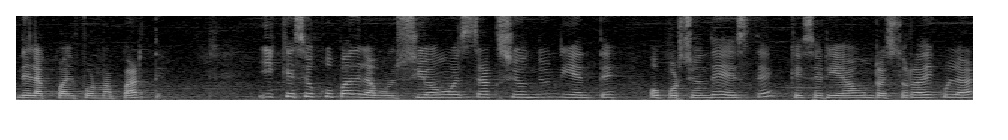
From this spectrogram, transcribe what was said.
de la cual forma parte y que se ocupa de la abulsión o extracción de un diente o porción de este, que sería un resto radicular,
